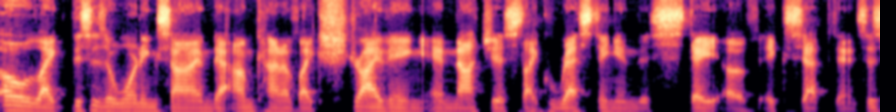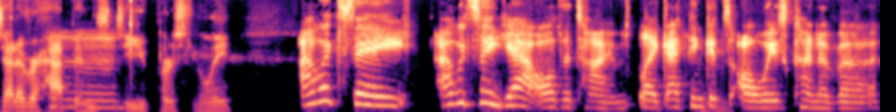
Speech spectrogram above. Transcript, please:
oh like this is a warning sign that i'm kind of like striving and not just like resting in this state of acceptance has that ever happened mm. to you personally i would say i would say yeah all the time like i think mm-hmm. it's always kind of a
